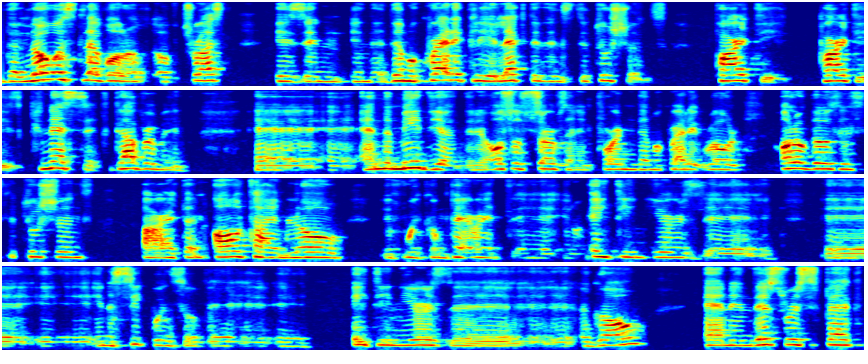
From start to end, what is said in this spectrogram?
the lowest level of, of trust is in, in the democratically elected institutions, party, parties, Knesset, government, uh, and the media that also serves an important democratic role. All of those institutions are at an all-time low if we compare it, uh, you know, 18 years uh, in a sequence of 18 years ago. And in this respect,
